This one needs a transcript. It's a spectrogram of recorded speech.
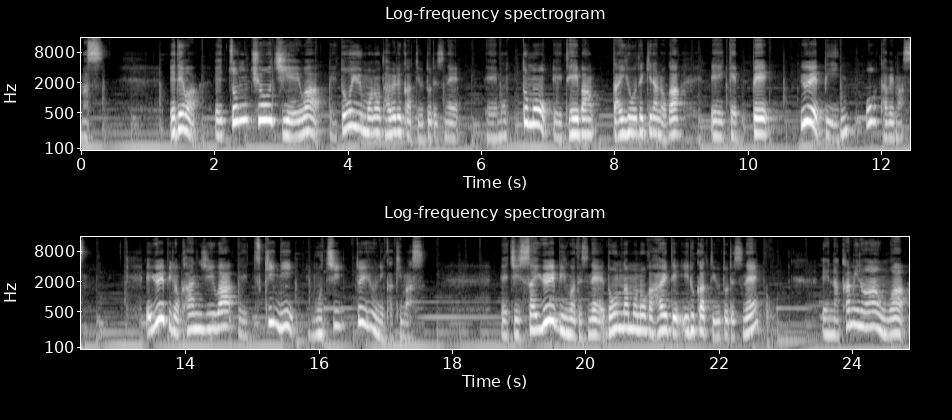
ます。えでは中秋節はえどういうものを食べるかというとですね、え、最もえ定番代表的なのが、えー、月餅月餅を食べます。月餅の漢字はえ月に餅というふうに書きます。え実際月餅はですねどんなものが入っているかというとですねえ中身のあんは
